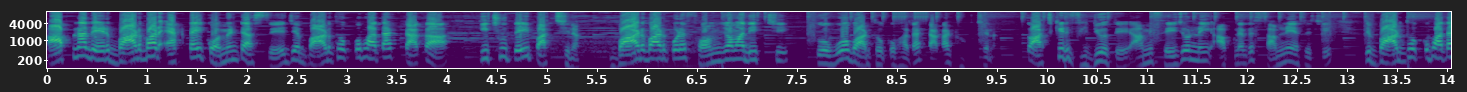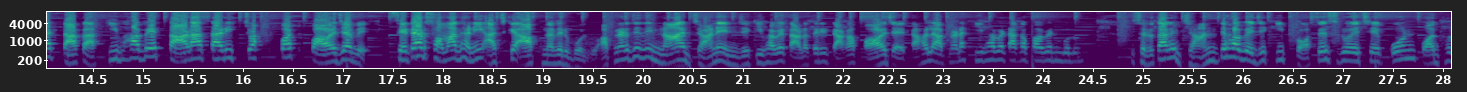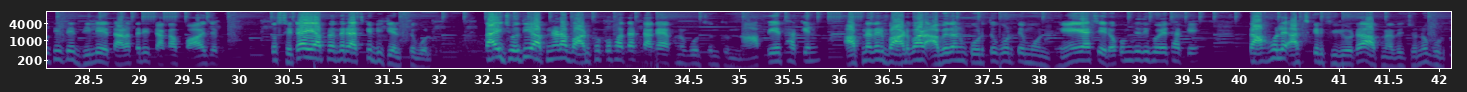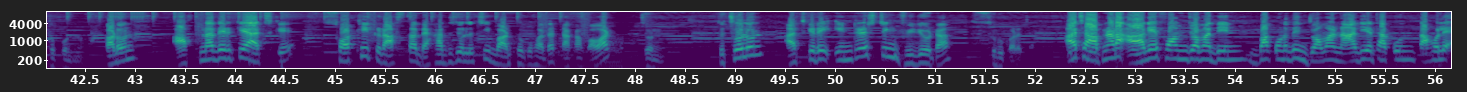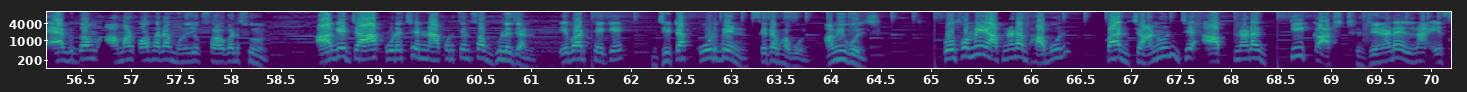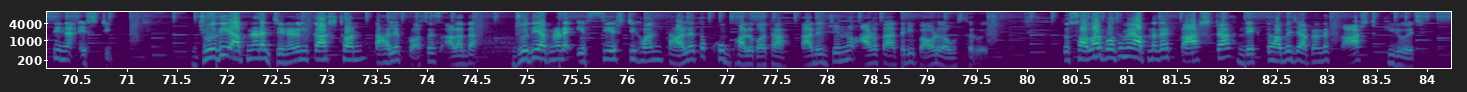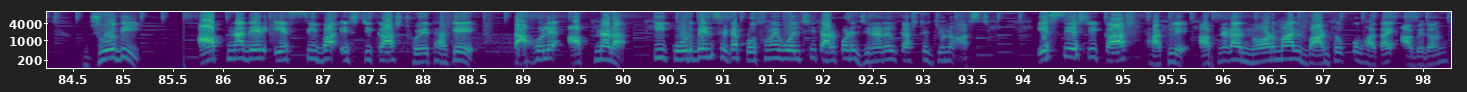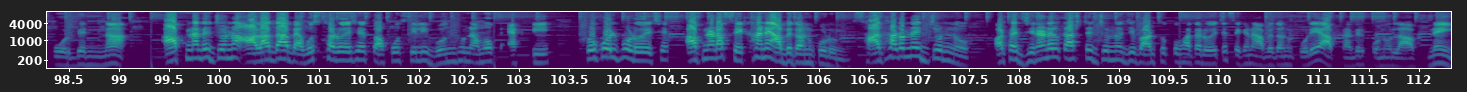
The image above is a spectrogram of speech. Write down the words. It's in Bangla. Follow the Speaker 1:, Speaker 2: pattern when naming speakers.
Speaker 1: আপনাদের বারবার একটাই কমেন্ট আসছে যে বার্ধক্য ভাতার টাকা কিছুতেই পাচ্ছি না। বারবার করে ফর্ম জমা দিচ্ছি, তবুও বার্ধক্য ভাতার টাকা ঢুকছে না। তো আজকের ভিডিওতে আমি সেই জন্যই আপনাদের সামনে এসেছি যে বার্ধক্য ভাতার টাকা কীভাবে তাড়াতাড়ি চটপট পাওয়া যাবে, সেটার সমাধানই আজকে আপনাদের বলব। আপনারা যদি না জানেন যে কীভাবে তাড়াতাড়ি টাকা পাওয়া যায়, তাহলে আপনারা কীভাবে টাকা পাবেন বলুন? সেটা তো আগে জানতে হবে যে কি প্রসেস রয়েছে, কোন পদ্ধতিতে দিলে তাড়াতাড়ি টাকা পাওয়া যাবে। তো সেটাই আপনাদের আজকে ডিটেলসে বলব। তাই যদি আপনারা বার্ধক্য ভাতার টাকা এখনও পর্যন্ত না পেয়ে থাকেন, আপনাদের বারবার আবেদন করতে করতে মন ভেঙে গেছে, এরকম যদি হয়ে থাকে, তাহলে আজকের ভিডিওটা আপনাদের জন্য গুরুত্বপূর্ণ। কারণ আপনাদেরকে আজকে সঠিক রাস্তা দেখাতে চলেছি বার্ধক্য ভাতার টাকা পাওয়ার জন্য। তো চলুন আজকের এই ইন্টারেস্টিং ভিডিওটা শুরু করা যাক। আচ্ছা আপনারা আগে ফর্ম জমা দিন বা কোনোদিন জমা না দিয়ে থাকুন, তাহলে একদম আমার কথাটা মনোযোগ সহকারে শুনুন। আগে যা করেছেন, না করেছেন সব ভুলে যান। এবার থেকে যেটা করবেন, সেটা ভাবুন। আমি বলছি, প্রথমেই আপনারা ভাবুন বা জানুন যে আপনারা কি কাস্ট জেনারেল না এসসি না এসটি যদি আপনারা জেনারেল কাস্ট হন, তাহলে প্রসেস আলাদা। যদি আপনারা এসসি এসটি হন, তাহলে তো খুব ভালো কথা। তাদের জন্য আরও তাড়াতাড়ি পাওয়ার ব্যবস্থা রয়েছে। তো সবার প্রথমে আপনাদের কাস্টটা দেখতে হবে যে আপনাদের কাস্ট কি রয়েছে। যদি আপনাদের এসসি বা এসটি কাস্ট হয়ে থাকে, তাহলে আপনারা কি করবেন সেটা প্রথমে বলছি, তারপরে জেনারেল কাস্টের জন্য আসছি। এসসি এসটি কাস্ট থাকলে আপনারা নর্মাল বার্ধক্য ভাতায় আবেদন করবেন না। আপনাদের জন্য আলাদা ব্যবস্থা রয়েছে, তপশিলি বন্ধু নামক একটি প্রকল্প রয়েছে। আপনারা সেখানে আবেদন করুন। সাধারণের জন্য অর্থাৎ জেনারেল কাস্টের জন্য যে বার্ধক্য ভাতা রয়েছে, সেখানে আবেদন করে আপনাদের কোনো লাভ নেই।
